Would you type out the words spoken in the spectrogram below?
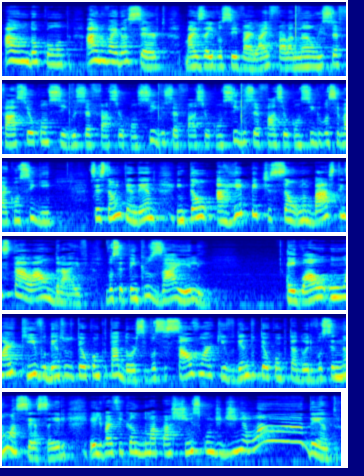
ah, eu não dou conta, ah, não vai dar certo. Mas aí você vai lá e fala: não, isso é fácil, eu consigo, isso é fácil, eu consigo, isso é fácil, eu consigo, isso é fácil, eu consigo, você vai conseguir. Vocês estão entendendo? Então, a repetição, não basta instalar um drive, você tem que usar ele. É igual um arquivo dentro do teu computador. Se você salva um arquivo dentro do teu computador e você não acessa ele, ele vai ficando numa pastinha escondidinha lá dentro.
